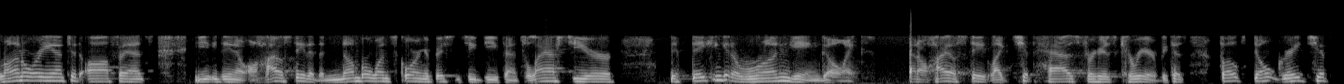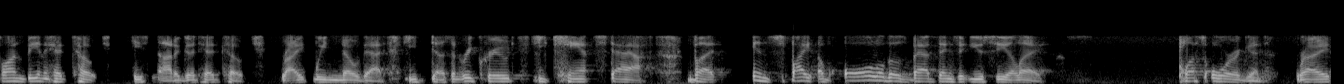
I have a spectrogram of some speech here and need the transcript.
run oriented offense. You, you know, Ohio State had the number one scoring efficiency defense last year. If they can get a run game going, at Ohio State like Chip has for his career because folks don't grade Chip on being a head coach. He's not a good head coach, right? We know that. He doesn't recruit, he can't staff. But in spite of all of those bad things at UCLA, plus Oregon, right?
